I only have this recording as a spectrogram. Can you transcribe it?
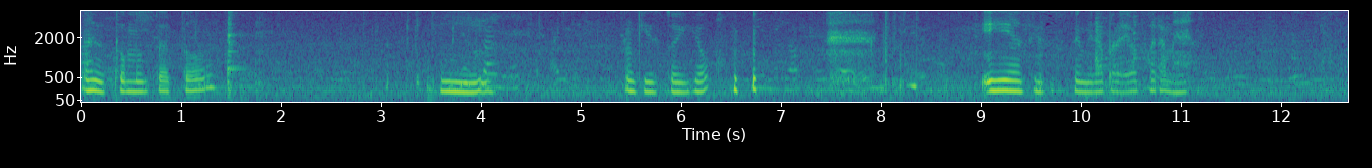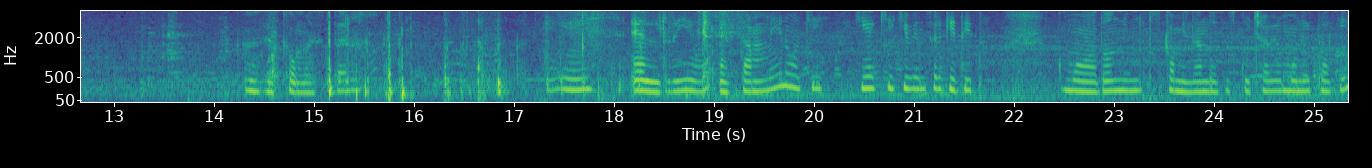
así como está todo. Y aquí estoy yo. y así se mira para allá afuera, miren. Así es como está. Y el río está mero aquí. Aquí, aquí, aquí, bien cerquitito. Como a dos minutos caminando. Se escucha bien bonito aquí.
